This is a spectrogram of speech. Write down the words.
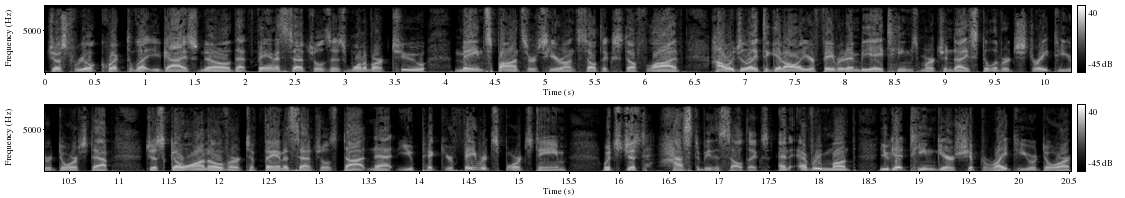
just real quick to let you guys know that Fan Essentials is one of our two main sponsors here on Celtics Stuff Live. How would you like to get all your favorite NBA teams merchandise delivered straight to your doorstep? Just go on over to fanessentials.net. You pick your favorite sports team, which just has to be the Celtics, and every month you get team gear shipped right to your door.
